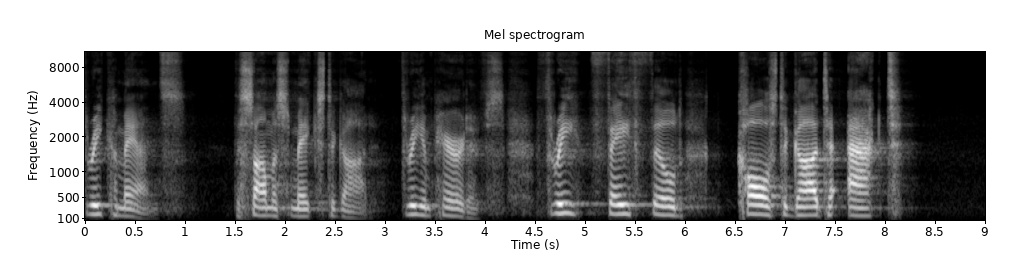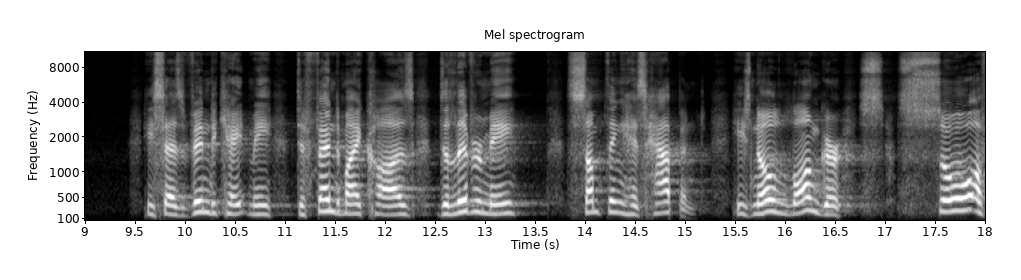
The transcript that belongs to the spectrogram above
Three commands the psalmist makes to God, three imperatives, three faith filled calls to God to act. He says, Vindicate me, defend my cause, deliver me. Something has happened. He's no longer so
